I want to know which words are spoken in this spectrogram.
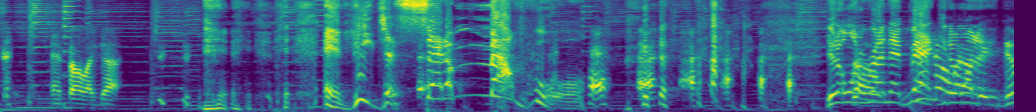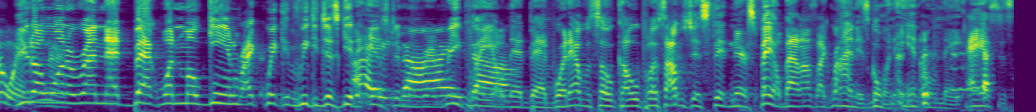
That's all I got. and he just said a mouthful. you don't want to So, run that you back. you don't what I've want doing. You don't want to run that back one more again, right quick. If we could just get an I instrument replay on that bad boy, that was so cold. Plus, I was just sitting there spellbound. I was like, Ryan is going in on their asses.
